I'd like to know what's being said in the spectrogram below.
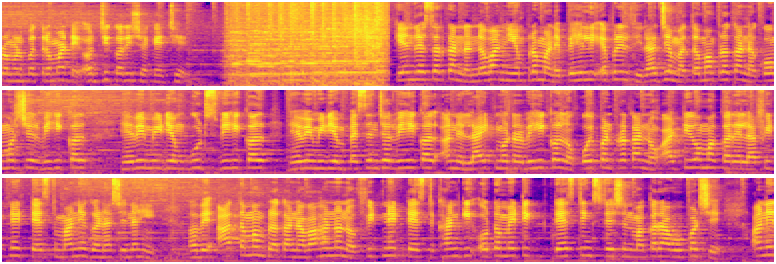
પ્રમાણપત્ર માટે અરજી કરી શકે છે. કેન્દ્ર સરકારના નવા નિયમ પ્રમાણે પહેલી એપ્રિલથી રાજ્યમાં તમામ પ્રકારના commercial vehicle, heavy medium goods vehicle, heavy medium passenger vehicle અને લાઇટ મોટર વ્હીકલનો કોઈપણ પ્રકારનો આરટીઓમાં કરેલા ફિટનેસ ટેસ્ટ માન્ય ગણાશે નહીં. હવે આ તમામ પ્રકારના વાહનોનો ફિટનેસ ટેસ્ટ ખાનગી ઓટોમેટિક ટેસ્ટિંગ સ્ટેશનમાં કરાવવો પડશે અને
